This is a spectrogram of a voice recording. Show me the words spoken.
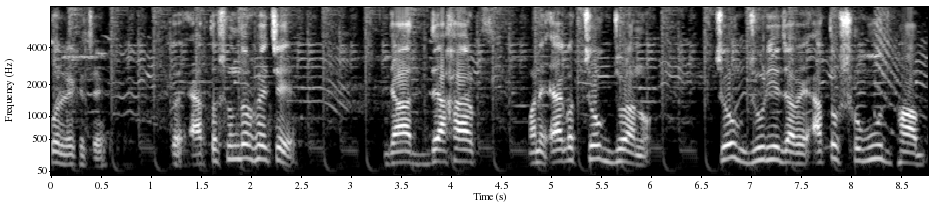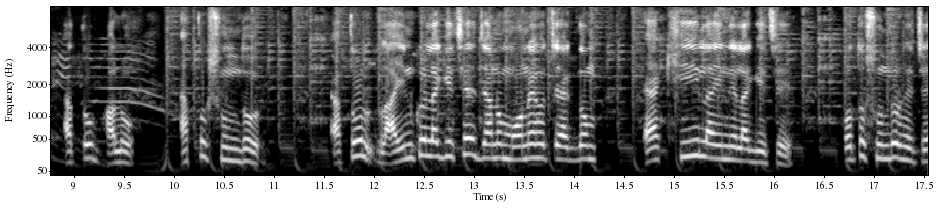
করে রেখেছে। তো এত সুন্দর হয়েছে যা দেখার মানে এক চোখ জোড়ানো, চোখ জুড়িয়ে যাবে, এত সবুজ ভাব, এত ভালো, এত সুন্দর, এত লাইন করে লাগিয়েছে যেন মনে হচ্ছে একদম একই লাইনে লাগিয়েছে, কত সুন্দর হয়েছে,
